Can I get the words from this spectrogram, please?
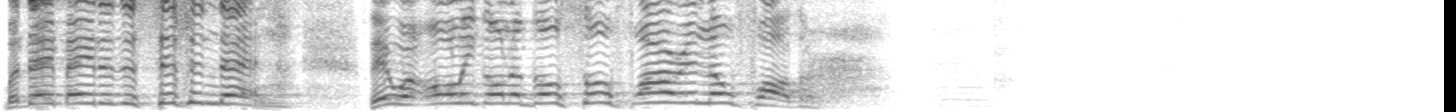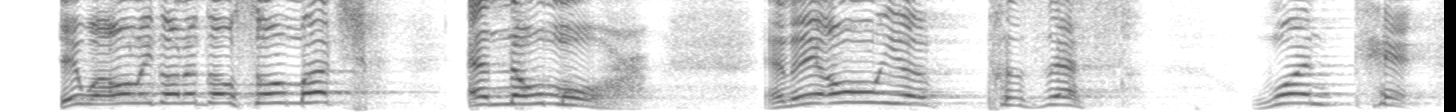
But they made a decision that they were only going to go so far and no farther. They were only going to go so much and no more. And they only possessed one tenth,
